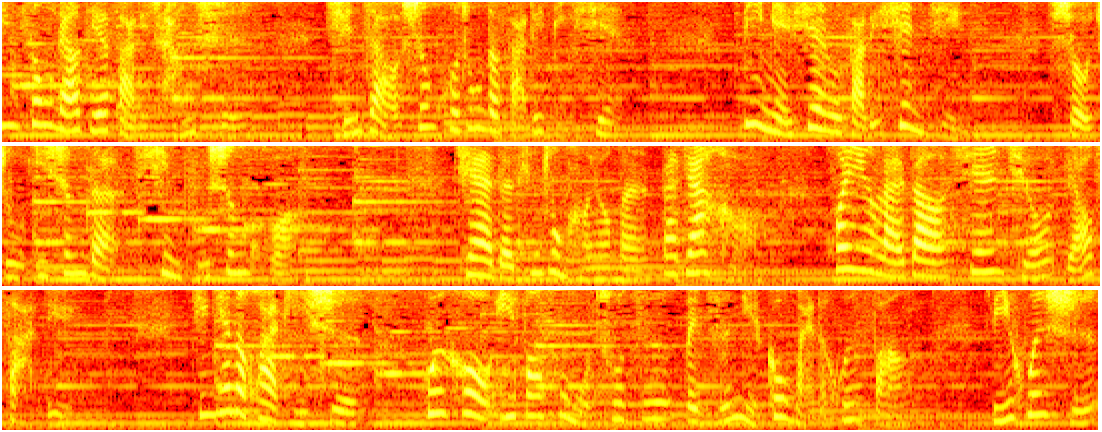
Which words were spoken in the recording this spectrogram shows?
轻松了解法律常识，寻找生活中的法律底线，避免陷入法律陷阱，守住一生的幸福生活。亲爱的听众朋友们，大家好，欢迎来到仙人球聊法律。今天的话题是：婚后一方父母出资为子女购买的婚房，离婚时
